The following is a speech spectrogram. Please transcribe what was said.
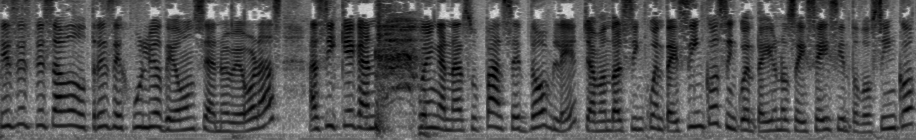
Es este sábado 3 de julio de 11 a 9 horas, así que gan- pueden ganar su pase doble llamando al 55 5166 1025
